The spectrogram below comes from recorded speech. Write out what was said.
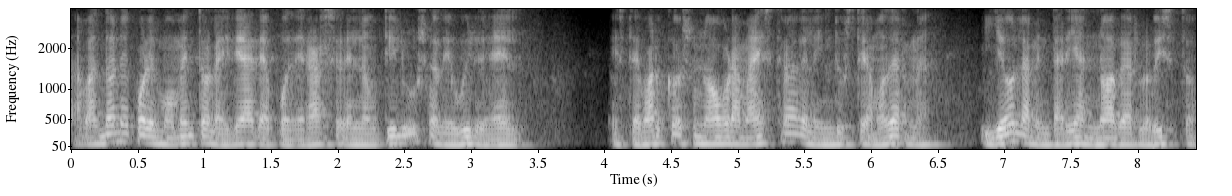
abandone por el momento la idea de apoderarse del Nautilus o de huir de él. Este barco es una obra maestra de la industria moderna, y yo lamentaría no haberlo visto.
